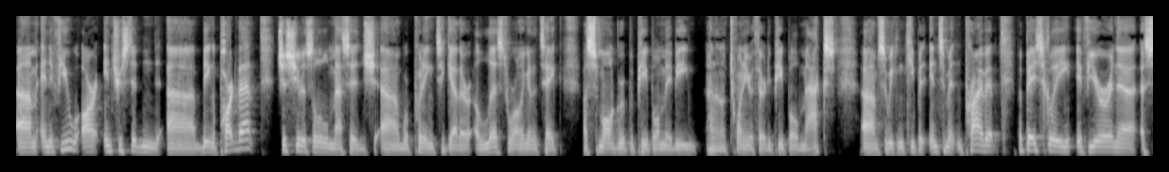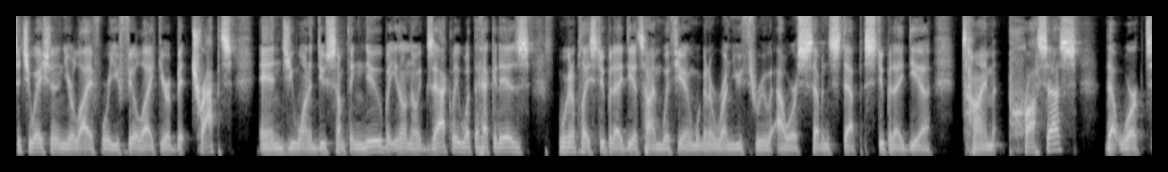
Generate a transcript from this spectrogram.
Um, and if you are interested in uh, being a part of that, just shoot us a little message. Uh, we're putting together a list. We're only going to take a small group of people, maybe I don't know, twenty or thirty people max, um, so we can keep it intimate and private. But basically, if you're in a, a, situation in your life where you feel like you're a bit trapped and you want to do something new, but you don't know exactly what the heck it is, we're going to play Stupid Idea Time with you and we're going to run you through our seven step Stupid Idea Time process that worked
